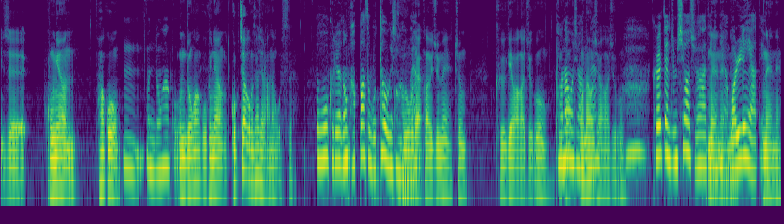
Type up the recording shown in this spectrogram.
이제 공연 하고 음, 운동하고. 운동하고 그냥 곡 작업은 사실 안 하고 있어요. 오, 그래요? 너무 바빠서 못 하고 계신 아, 그거보다 건가요? 약간 요즘에 좀 그게 와가지고 번아웃이 번- 번아웃이? 와가지고 그럴 땐 좀 쉬어줘야 되긴 네네네. 해요. 멀리 해야 돼요. 네네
